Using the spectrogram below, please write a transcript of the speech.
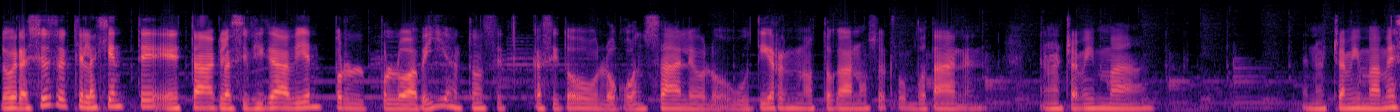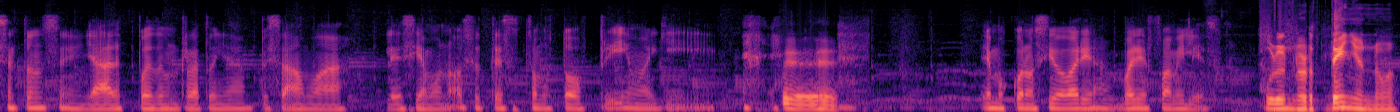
Lo gracioso es que la gente estaba clasificada bien por, por los apellidos, entonces casi todos los González o los Gutiérrez nos tocaba a nosotros, votaban en, en nuestra misma en nuestra misma mesa, entonces ya después de un rato ya empezábamos a le decíamos, no, si ustedes somos todos primos aquí, Eh, hemos conocido varias, varias familias. Puros norteños nomás.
